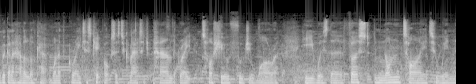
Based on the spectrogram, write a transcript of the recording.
we're going to have a look at one of the greatest kickboxers to come out of Japan, the great Toshio Fujiwara. He was the first non-Thai to win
